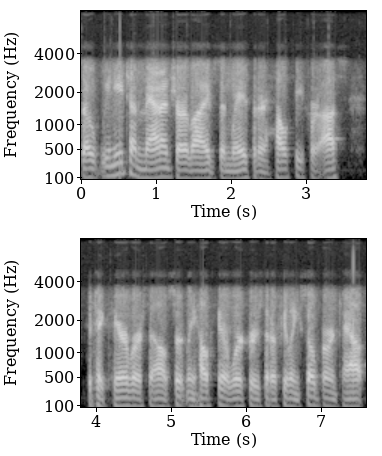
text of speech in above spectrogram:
So we need to manage our lives in ways that are healthy for us to take care of ourselves. Certainly healthcare workers that are feeling so burnt out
